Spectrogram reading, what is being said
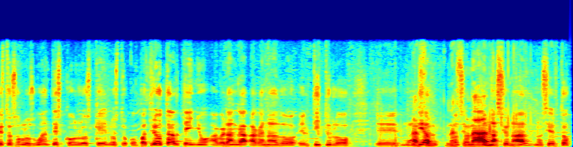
estos son los guantes con los que nuestro compatriota alteño Averanga ha ganado el título eh, mundial. Nacional. nacional, ¿no es cierto?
